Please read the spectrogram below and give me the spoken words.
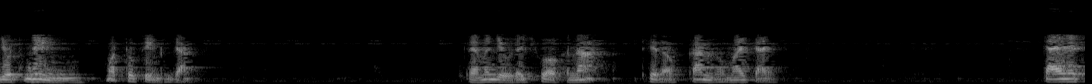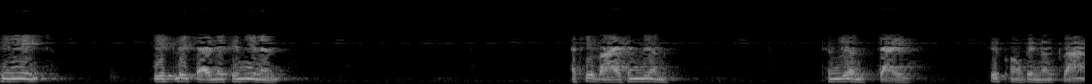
หยุดนิ่งหมดทุกสิ่งทุกอย่าง แต่มันอยู่ในชั่วขณะที่เรากั้นลมหายใจ ใจในที่นี้จิตหรือใจในที่นี้นั่นอธิบายทั้งเรื่อง ทั้งเรื่องใจคือของเป็นกลางกลาง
